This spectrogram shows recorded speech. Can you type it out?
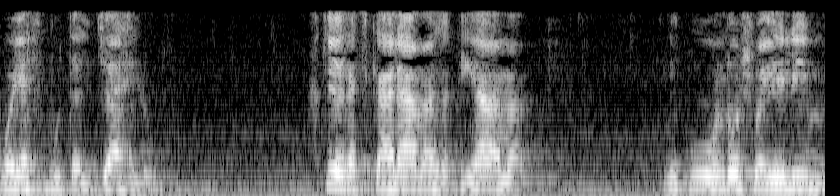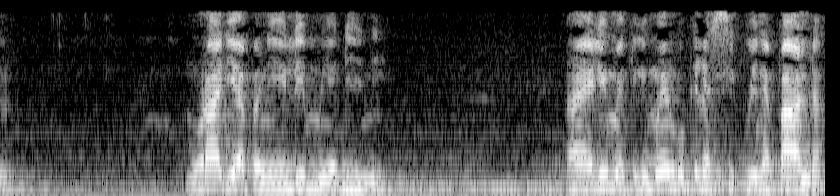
wayathbuta aljahlu hakika katika alama za kiama ni kuondoshwa elimu muradi hapa ni elimu ya dini. Haya elimu ya kilimwengu kila siku inapanda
